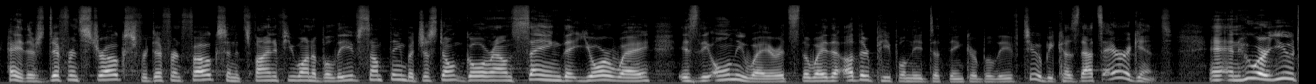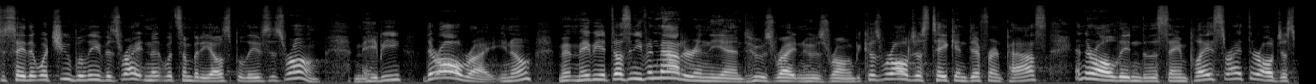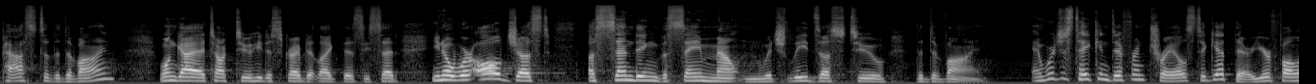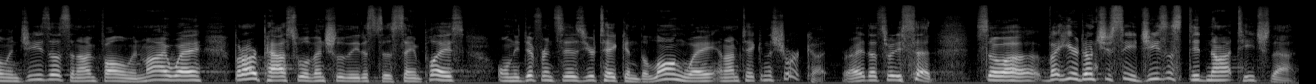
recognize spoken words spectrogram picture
hey, there's different strokes for different folks, and it's fine if you want to believe something, but just don't go around saying that your way is the only way or it's the way that other people need to think or believe too, because that's arrogant. And, and who are you to say that what you believe is right and that what somebody else believes is wrong? Maybe they're all right, you know? Maybe it doesn't even matter in the end who's right and who's wrong because we're all just taking different paths and they're all leading to the same place, right? They're all just paths to the divine. One guy I talked to, he described it like this He said, You know, we're all just ascending the same mountain, which leads us to the divine. And we're just taking different trails to get there. You're following Jesus, and I'm following my way, but our paths will eventually lead us to the same place. Only difference is you're taking the long way, and I'm taking the shortcut, right? That's what he said. So, uh, but here, don't you see? Jesus did not teach that.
